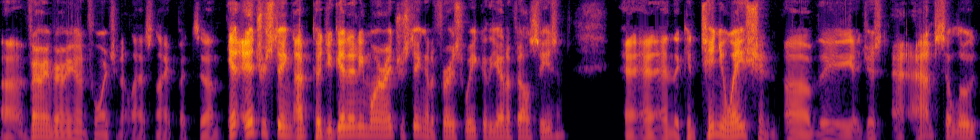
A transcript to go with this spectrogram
uh, very, very unfortunate last night. But um, interesting. Uh, could you get any more interesting in the first week of the NFL season? And, and the continuation of the just absolute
